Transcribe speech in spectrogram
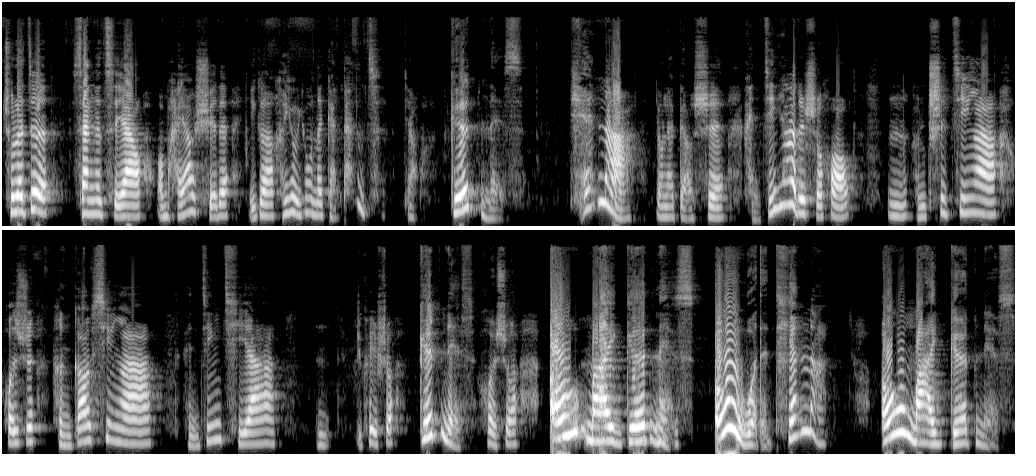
除了这。三个词呀，我们还要学的一个很有用的感叹词叫 “goodness”。天哪，用来表示很惊讶的时候， 嗯，很吃惊啊，或者是很高兴啊，很惊奇啊，嗯，就可以说 “goodness”，或者说 “Oh my goodness”，哦，我的天哪 Oh my goodness!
